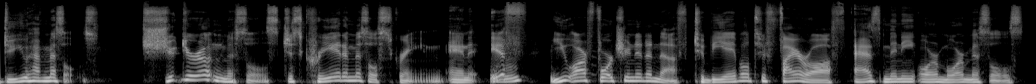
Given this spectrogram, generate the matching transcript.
Do you have missiles? Shoot your own missiles. Just create a missile screen. And if you are fortunate enough to be able to fire off as many or more missiles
